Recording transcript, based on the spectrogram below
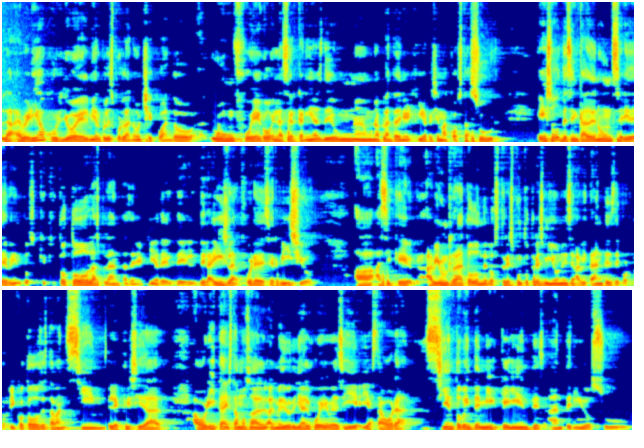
La avería ocurrió el miércoles por la noche cuando hubo un fuego en las cercanías de una, una planta de energía que se llama Costa Sur Eso desencadenó una serie de eventos que quitó todas las plantas de energía de, la isla fuera de servicio. Ah, así que había un rato donde los 3.3 millones de habitantes de Puerto Rico todos estaban sin electricidad. Ahorita estamos al, mediodía del jueves y, hasta ahora 120 mil clientes han tenido su,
